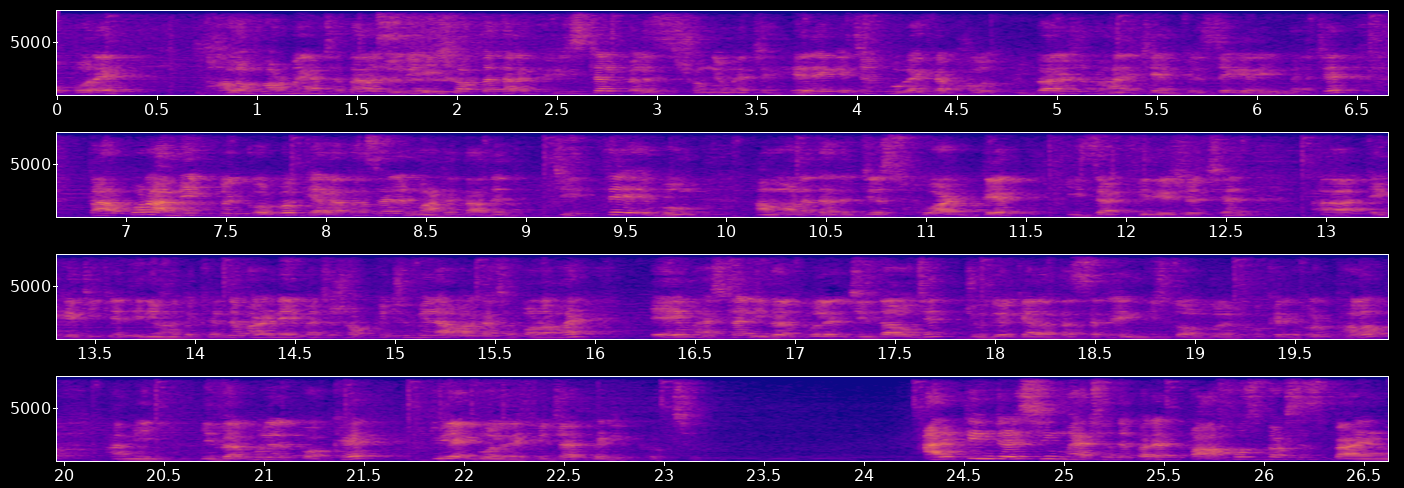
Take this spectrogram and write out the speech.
ওপরে ভালো ফর্মে আছে তারা। যদি এই সপ্তাহে তারা ক্রিস্টাল প্যালেসের সঙ্গে ম্যাচে হেরে গেছে। খুব একটা ভালো প্রিপারেশন হয়নি চ্যাম্পিয়ন্স লিগের এই ম্যাচে। তারপর আমি এক্সপেক্ট করব গ্যালাতাসারের মাঠে তাদের জিততে এবং আমার তাদের যে স্কোয়াড ডেপ ইজাক ফিরে এসেছেন। একেটিকে তিনি হয়তো খেলতে পারেন এই ম্যাচে, সবকিছু মিলে আমার কাছে মনে হয় এই ম্যাচটা লিভারপুলের জিতা উচিত। যদিও ইংলিশ দলগুলোর পক্ষে রেকর্ড ভালো। আমি লিভারপুলের পক্ষে দুই এক গোলের একটি জয় প্রেডিক্ট করছি। আরেকটি ইন্টারেস্টিং ম্যাচ হতে পারে পাফোস ভার্সেস বায়ার্ন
